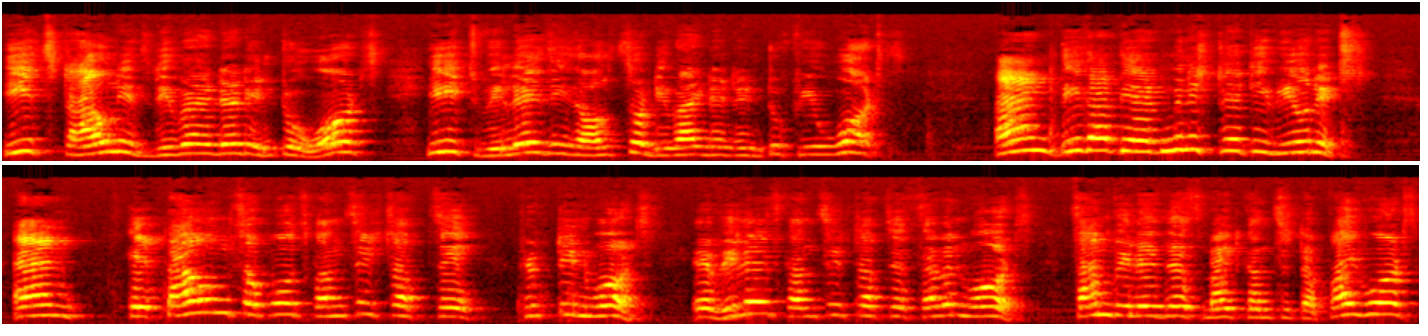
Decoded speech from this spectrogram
Each town is divided into wards. Each village is also divided into few wards. And these are the administrative units. And a town suppose consists of say 15 wards. A village consists of say 7 wards. Some villages might consist of 5 wards.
